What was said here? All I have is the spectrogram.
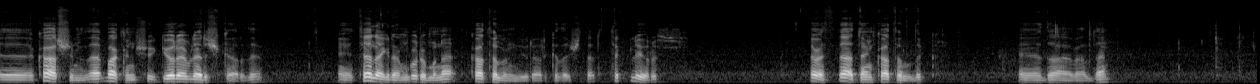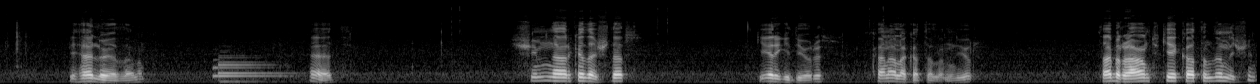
e, karşımıza bakın şu görevleri çıkardı. E, Telegram grubuna katılın diyor arkadaşlar. Tıklıyoruz. Evet zaten katıldık. E, daha evvelden. Bir hello yazalım. Evet. Şimdi arkadaşlar geri gidiyoruz. Kanala katılın diyor. Tabi Round 2'ye katıldığım için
